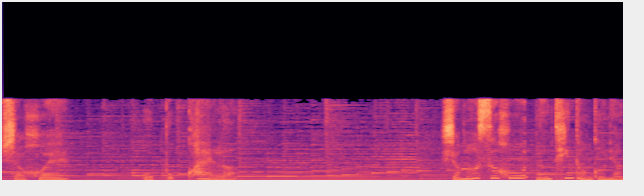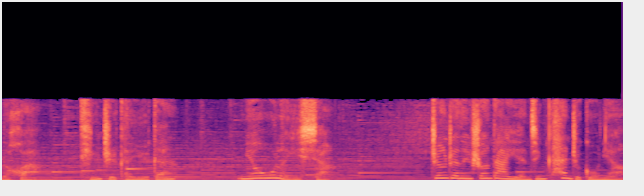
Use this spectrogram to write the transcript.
小灰，我不快乐。”小猫似乎能听懂姑娘的话，停止啃鱼干，喵呜了一下。睁着那双大眼睛看着姑娘，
